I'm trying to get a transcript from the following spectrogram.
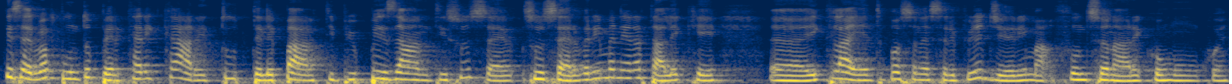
che serve appunto per caricare tutte le parti più pesanti sul, sul server in maniera tale che eh, i client possano essere più leggeri ma funzionare comunque.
